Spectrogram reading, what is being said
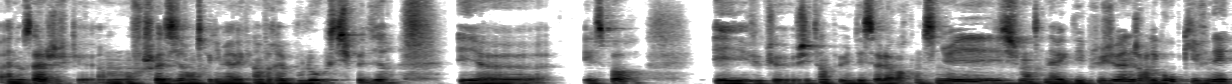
à nos âges. Vu qu'à un moment, faut choisir entre guillemets avec un vrai boulot, si je peux dire, et euh, et le sport. Et vu que j'étais un peu une des seules à avoir continué, je m'entraînais avec des plus jeunes, genre les groupes qui venaient.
